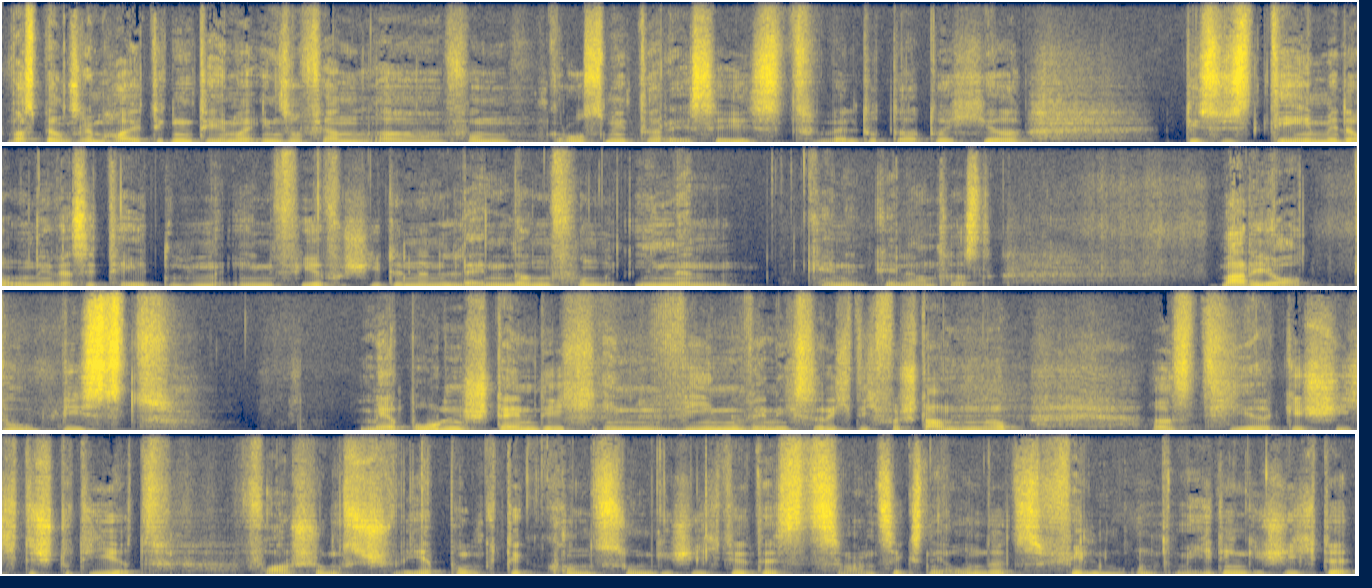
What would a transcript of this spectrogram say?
Was bei unserem heutigen Thema insofern äh, von großem Interesse ist, weil du dadurch ja die Systeme der Universitäten in vier verschiedenen Ländern von innen kennengelernt hast. Mario, du bist mehr bodenständig in Wien, wenn ich es richtig verstanden habe, hast hier Geschichte studiert, Forschungsschwerpunkte Konsumgeschichte des 20. Jahrhunderts, Film- und Mediengeschichte,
